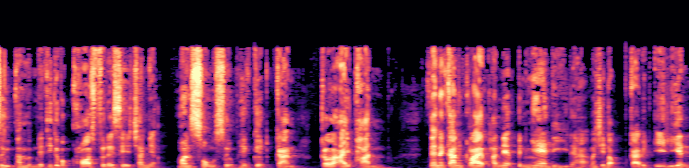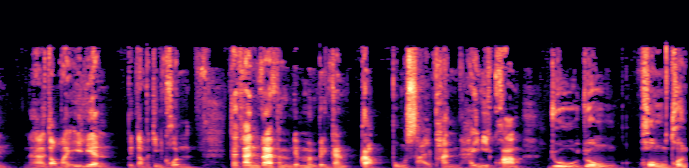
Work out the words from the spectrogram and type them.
สืบพันธุ์แบบนี้ที่เรียกว่า cross fertilization เนี่ยมันส่งเสริมให้เกิดการกลายพันธุ์ แต่ในการกลายพันธุ์เนี่ยเป็นแง่ดีนะฮะไม่ใช่แบบกลายเป็นเอเลี่ยนนะฮะดอม้เอเลี่ยนเป็นดอม้กินคน แต่การกลายพันธุ์แบบนี้มันเป็นการปรับปรุงสายพันธุ์ให้มีความอยู่ยงคงทน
